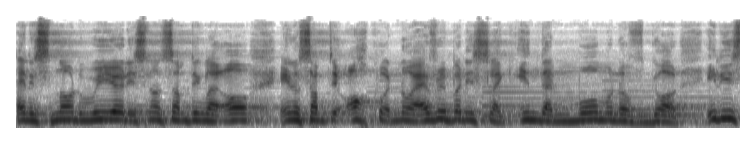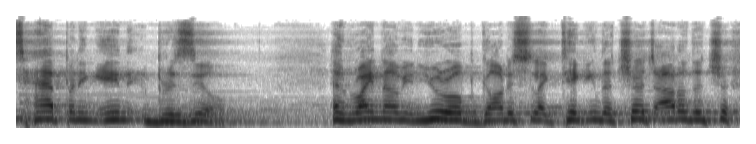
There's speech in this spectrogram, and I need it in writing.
And it's not weird, it's not something like, oh, you know, something awkward. No, everybody's like in that moment of God. It is happening in Brazil. And right now in Europe, God is like taking the church out of the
